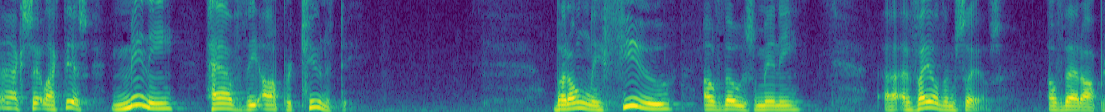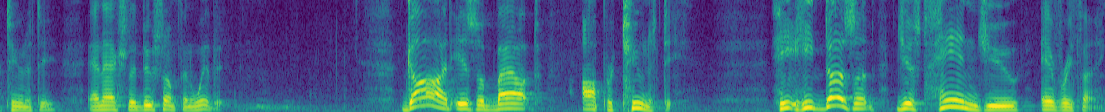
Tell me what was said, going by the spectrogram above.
I say it like this many have the opportunity, but only few of those many uh, avail themselves of that opportunity and actually do something with it. God is about opportunity. He, he doesn't just hand you everything.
